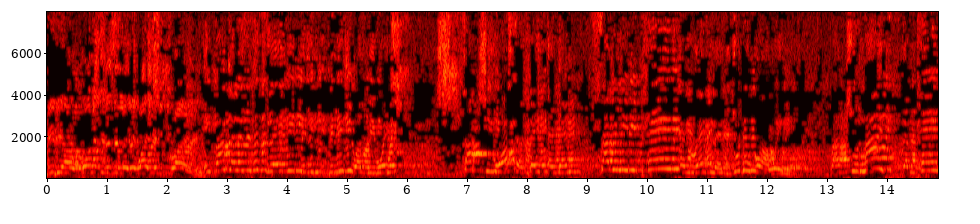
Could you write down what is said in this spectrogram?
Lydia, is this lady? Why is she crying? Evangelist, this lady believed, she was bewitched. Some she washed her face and then suddenly pain and redness wouldn't go away. But tonight the pain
